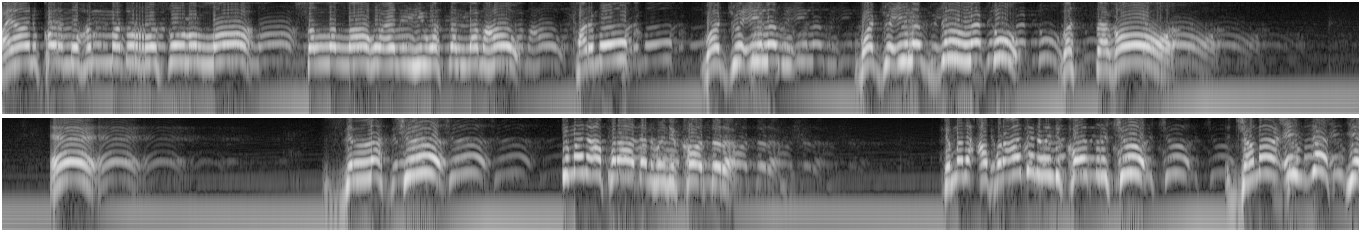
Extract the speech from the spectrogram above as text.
بیان کر محمد الرسول اللہ صلی اللہ علیہ وسلم ہو. فرموک، وجعل وجعل الذلت والصغار. اے، ذلت چھ؟ تمن افرادن ہند خاطر. تمن افرادن ہند خاطر چھ جمع عزت یہ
